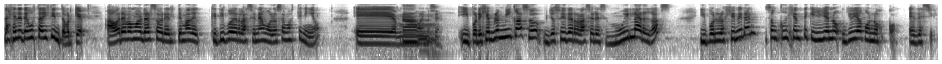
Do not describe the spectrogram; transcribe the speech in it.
la gente te gusta distinto, porque ahora vamos a hablar sobre el tema de qué tipo de relaciones amorosas hemos tenido. Eh, Ah, bueno, sí. Y por ejemplo, en mi caso, yo soy de relaciones muy largas y por lo general son con gente que yo ya, no, yo ya conozco, es decir,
